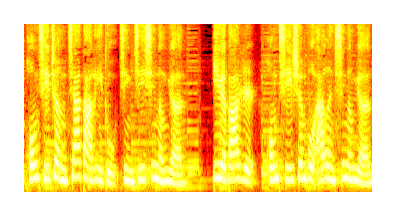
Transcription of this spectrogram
红旗正加大力度进击新能源。一月八日，红旗宣布 Allen 新能源。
